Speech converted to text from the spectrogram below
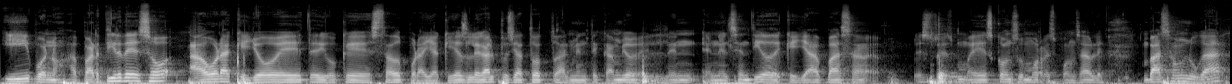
Y bueno, a partir de eso, ahora que yo te digo que he estado por allá, que ya es legal, pues ya totalmente cambio en, el sentido de que ya vas a, esto es, es consumo responsable, vas a un lugar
